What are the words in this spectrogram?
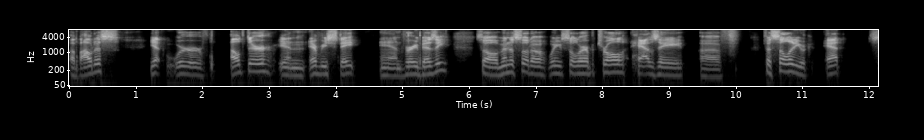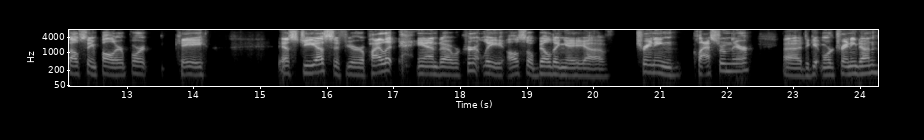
about us, yet we're out there in every state and very busy. So Minnesota Wing Air Patrol has a uh, facility at South St. Paul Airport, KSGS, if you're a pilot. And uh, we're currently also building a uh, training classroom there uh, to get more training done.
